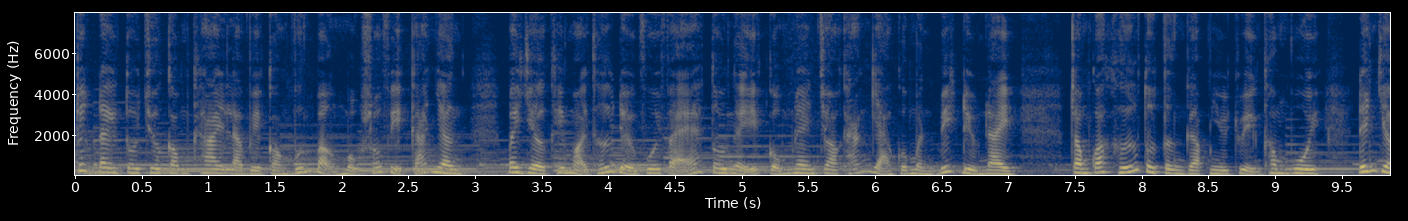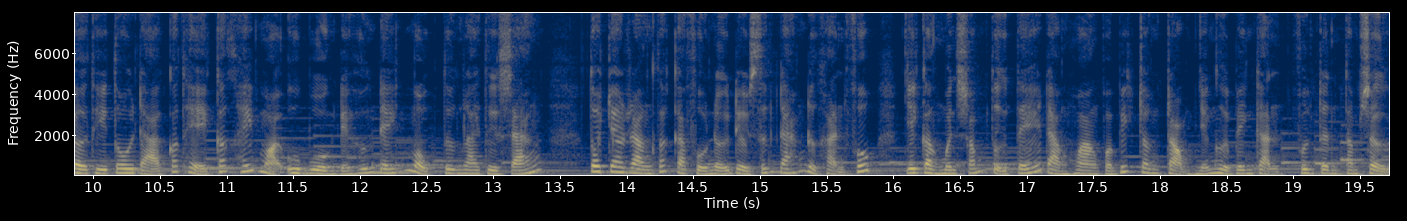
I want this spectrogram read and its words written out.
Trước đây tôi chưa công khai là vì còn vướng bận một số việc cá nhân. Bây giờ khi mọi thứ đều vui vẻ, tôi nghĩ cũng nên cho khán giả của mình biết điều này. Trong quá khứ tôi từng gặp nhiều chuyện không vui, đến giờ thì tôi đã có thể cất hết mọi u buồn để hướng đến một tương lai tươi sáng. Tôi cho rằng tất cả phụ nữ đều xứng đáng được hạnh phúc, chỉ cần mình sống tử tế, đàng hoàng và biết trân trọng những người bên cạnh, Phương Trinh tâm sự.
